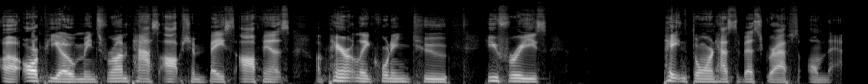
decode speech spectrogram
uh, RPO means run pass option based offense. Apparently, according to Hugh Freeze, Payton Thorne has the best grasp on that.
